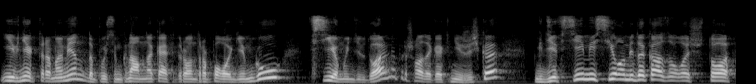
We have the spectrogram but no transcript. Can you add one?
и в некоторый момент, допустим, к нам на кафедру антропологии МГУ всем индивидуально пришла такая книжечка, где всеми силами доказывалось, что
